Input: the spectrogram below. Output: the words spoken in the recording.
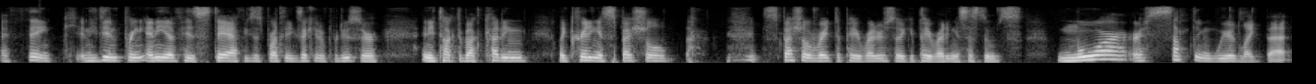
I think, and he didn't bring any of his staff. He just brought the executive producer, and he talked about cutting, like, creating a special special rate to pay writers so he could pay writing assistants more or something weird like that,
